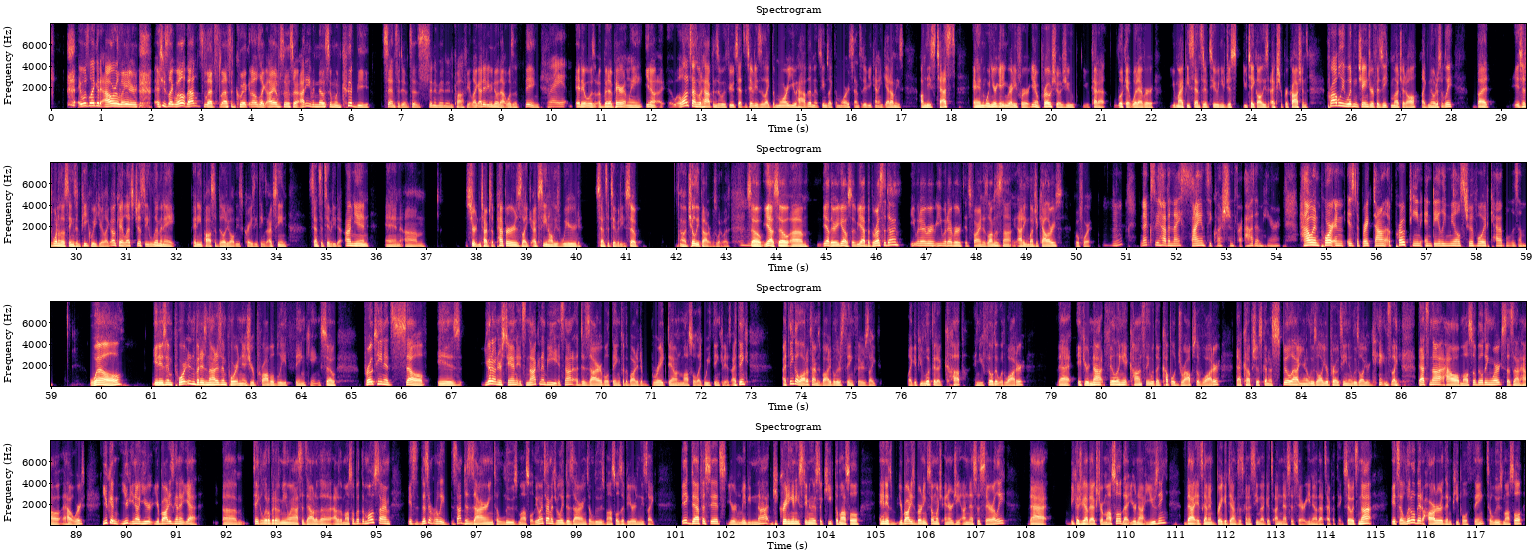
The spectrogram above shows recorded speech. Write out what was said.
it was like an hour later, and she's like, "Well, that's that's lasted quick." And I was like, "I am so sorry. I didn't even know someone could be sensitive to cinnamon and coffee. Like I didn't even know that was a thing. Right. And it was, uh, but apparently, you know, uh, a lot of times what happens with food sensitivities is like the more you have them, it seems like the more sensitive you kind of get on these on these tests. And when you're getting ready for you know pro shows, you you kind of look at whatever you might be sensitive to, and you just you take all these extra precautions. Probably wouldn't change your physique much at all, like noticeably, but it's just one of those things in peak week. You're like, okay, let's just eliminate any possibility of all these crazy things. I've seen sensitivity to onion and um, certain types of peppers. Like I've seen all these weird sensitivities. So uh, chili powder was what it was. Mm-hmm. So yeah, so um, yeah, there you go. So yeah, but the rest of the time, eat whatever, eat whatever. It's fine as long as it's not adding a bunch of calories. Go for it. Mm-hmm. Next, we have a nice sciency question for Adam here. How important is the breakdown of protein in daily meals to avoid catabolism? Well, it is important, but it's not as important as you're probably thinking. So, protein itself is you got to understand it's not going to be it's not a desirable thing for the body to break down muscle like we think it is. I think I think a lot of times bodybuilders think there's like like if you looked at a cup and you filled it with water that if you're not filling it constantly with a couple drops of water that cup's just going to spill out. You're going to lose all your protein and lose all your gains. Like that's not how muscle building works. That's not how how it works. You can you you know your your body's going to yeah um, take a little bit of amino acids out of the out of the muscle, but the most time it's doesn't really it's not desiring to lose muscle. The only time it's really desiring to lose muscle is if you're in these like big deficits. You're maybe not creating any stimulus to keep the muscle, and it's your body's burning so much energy unnecessarily that because you have extra muscle that you're not using that it's going to break it down because it's going to seem like it's unnecessary, you know, that type of thing. So it's not, it's a little bit harder than people think to lose muscle.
